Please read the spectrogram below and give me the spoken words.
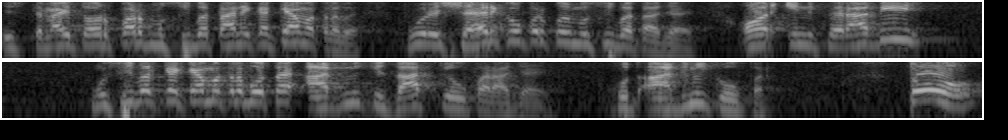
اجتماعی طور پر مصیبت آنے کا کیا مطلب ہے؟ پورے شہر کے اوپر کوئی مصیبت آ جائے اور انفرادی مصیبت کا کیا مطلب ہوتا ہے؟ آدمی کی ذات کے اوپر آ جائے، خود آدمی کے اوپر۔ تو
